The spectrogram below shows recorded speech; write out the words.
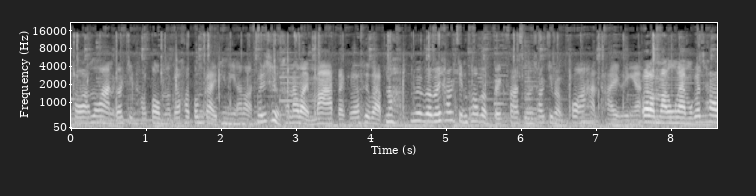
เพราะว่าเมื่อวานก็กินข้าวต้มแล้วก็ข้าวต้มไก่ที่นี่อร่อยไม่ได้ถึงขั้นอร่อยมากแต่ก็คือแบบเนาะไม่ไม่ชอบกินพวกแบบเบรกฟาสต์มันชอบกินแบบพวกอาหารไทยอะไรเงี้ยเวลามาโรงแรมมันก็ชอบ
